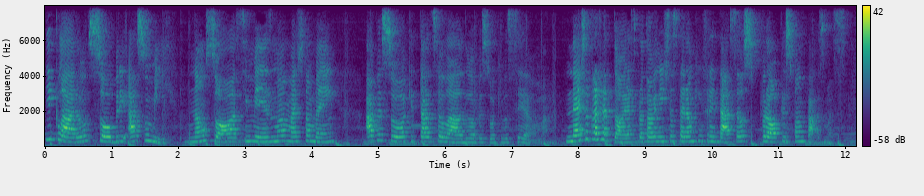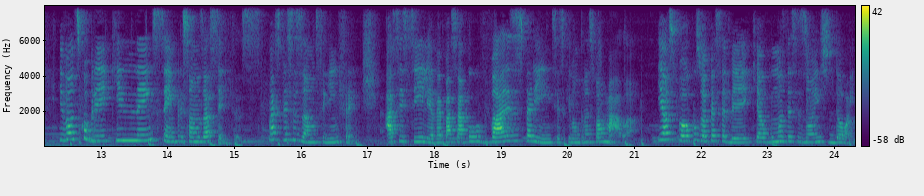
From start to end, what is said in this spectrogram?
e, claro, sobre assumir não só a si mesma, mas também a pessoa que está do seu lado, a pessoa que você ama. Nesta trajetória, as protagonistas terão que enfrentar seus próprios fantasmas e vão descobrir que nem sempre somos aceitas, mas precisamos seguir em frente. A Cecília vai passar por várias experiências que vão transformá-la e aos poucos vai perceber que algumas decisões doem,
